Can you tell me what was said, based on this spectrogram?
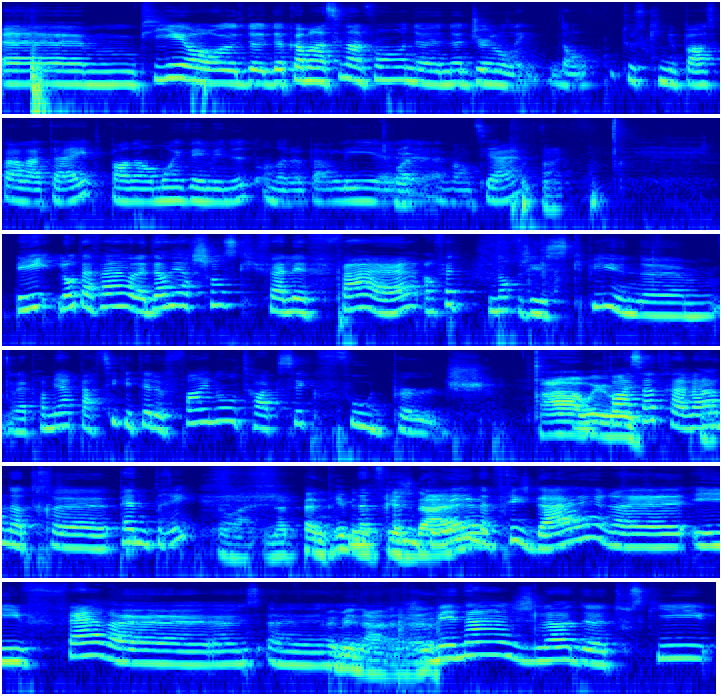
Euh, puis on- de, de commencer dans le fond no- notre journaling. Donc tout ce qui nous passe par la tête pendant au moins 20 minutes. On en a parlé euh, Ouais. avant-hier. Ouais. Et l'autre affaire, la dernière chose qu'il fallait faire, en fait, non, j'ai skippé une, euh, la première partie qui était le Final Toxic Food Purge. Ah Donc, oui, oui. passer à travers notre euh, pantry, Ouais, notre pantry et notre, notre frigidaire. notre frigidaire, euh, et faire un, un, Un ménage. un ménage, là, de tout ce qui est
